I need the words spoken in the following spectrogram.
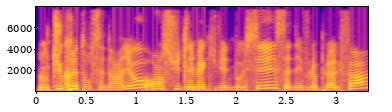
Donc tu crées ton scénario, ensuite les mecs qui viennent bosser, ça développe l'alpha.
